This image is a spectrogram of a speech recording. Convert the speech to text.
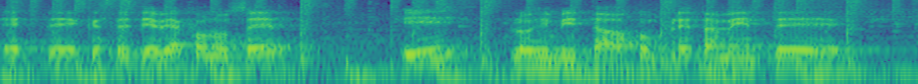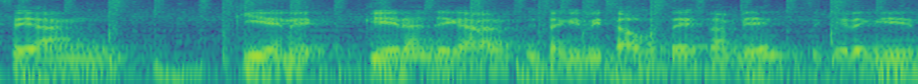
este, que se lleve a conocer y los invitados completamente sean quienes quieran llegar, al, están invitados ustedes también, si quieren ir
